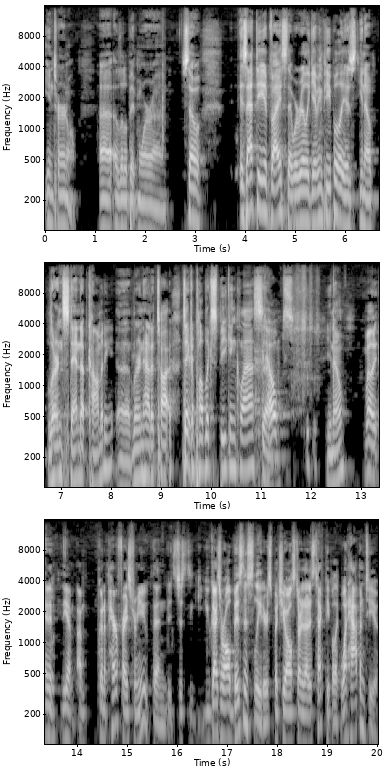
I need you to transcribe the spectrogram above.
internal, uh, a little bit more. Uh, so is that the advice that we're really giving people is you know learn stand-up comedy uh, learn how to talk take a public speaking class um, helps. you know? Well and it, yeah i'm going to paraphrase from you then. It's just you guys are all business leaders but you all started out as tech people. Like what happened to you?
